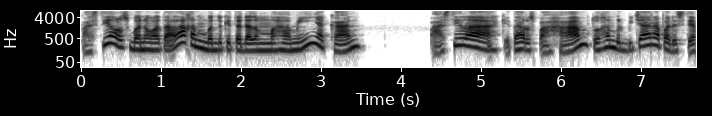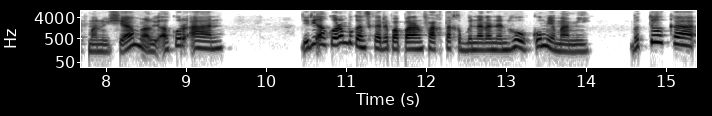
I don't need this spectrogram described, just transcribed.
Pasti Allah Subhanahu wa Ta'ala akan membantu kita dalam memahaminya, kan? Pastilah, kita harus paham Tuhan berbicara pada setiap manusia melalui Al-Quran. Jadi Al-Quran bukan sekadar paparan fakta kebenaran dan hukum ya Mami. Betul Kak,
